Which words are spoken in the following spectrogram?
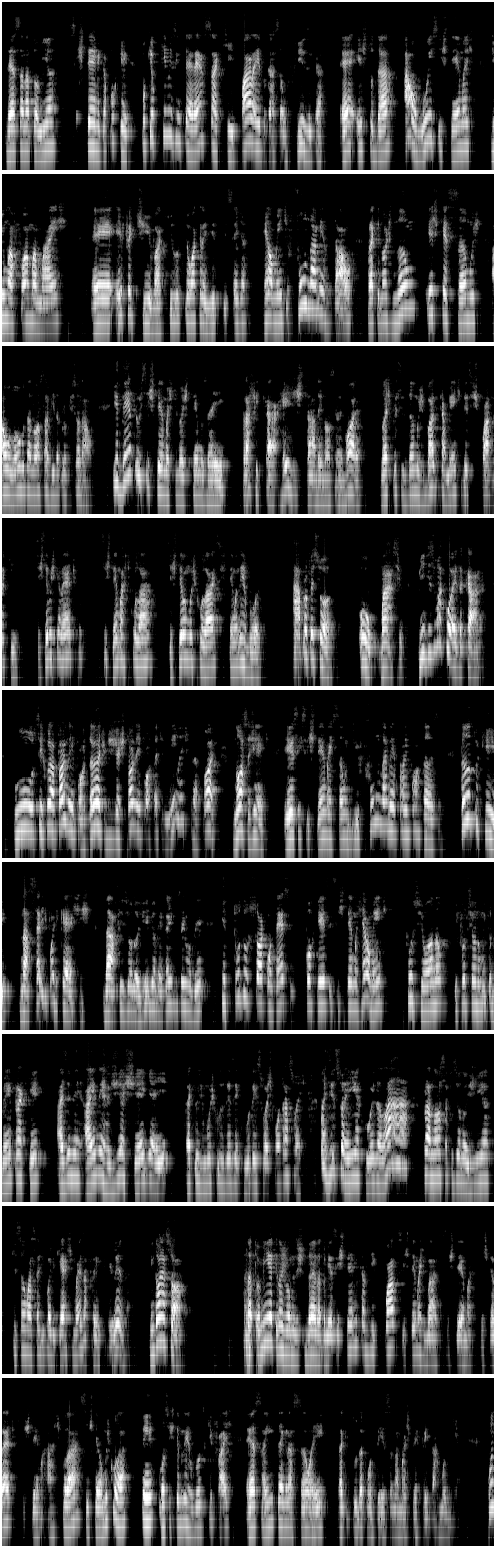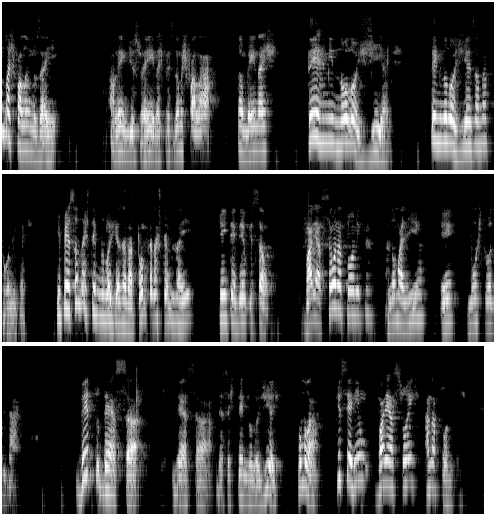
dessa anatomia sistêmica. Por quê? Porque o que nos interessa aqui para a educação física é estudar alguns sistemas de uma forma mais é, efetiva, aquilo que eu acredito que seja realmente fundamental para que nós não esqueçamos ao longo da nossa vida profissional. E dentre os sistemas que nós temos aí para ficar registrado em nossa memória, nós precisamos basicamente desses quatro aqui: sistema esquelético, sistema articular, sistema muscular e sistema nervoso. Ah, professor, ou Márcio, me diz uma coisa, cara. O circulatório não é importante, o digestório não é importante, nem o respiratório. Nossa, gente, esses sistemas são de fundamental importância. Tanto que na série de podcasts da fisiologia e biomecânica, vocês vão ver que tudo só acontece porque esses sistemas realmente funcionam e funcionam muito bem para que a energia chegue aí para que os músculos executem suas contrações. Mas isso aí é coisa lá para a nossa fisiologia, que são uma série de podcasts mais à frente, beleza? Então, olha só. Anatomia que nós vamos estudar é anatomia sistêmica de quatro sistemas básicos: sistema esquelético, sistema articular, sistema muscular e o sistema nervoso que faz essa integração aí para que tudo aconteça na mais perfeita harmonia. Quando nós falamos aí, além disso aí, nós precisamos falar também nas terminologias, terminologias anatômicas. E pensando nas terminologias anatômicas, nós temos aí que entender o que são variação anatômica, anomalia e monstruosidade. Dentro dessa, dessa, dessas terminologias, vamos lá, que seriam variações anatômicas.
